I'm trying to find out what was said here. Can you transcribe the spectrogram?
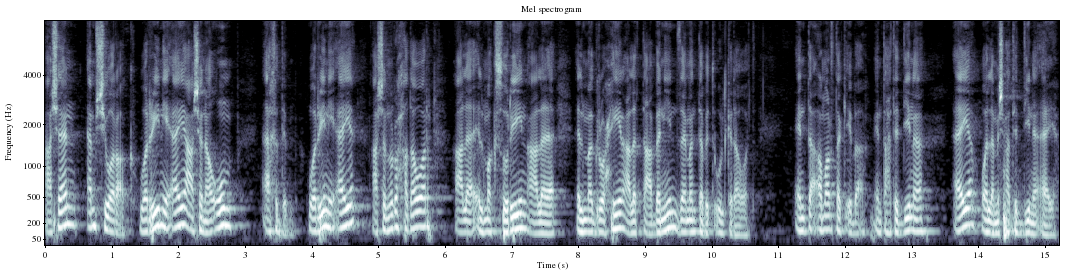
عشان أمشي وراك. وريني آية عشان أقوم أخدم. وريني آية عشان أروح أدور على المكسورين على المجروحين على التعبانين زي ما أنت بتقول كده أنت أمرتك إيه بقى؟ أنت هتدينا آية ولا مش هتدينا آية؟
